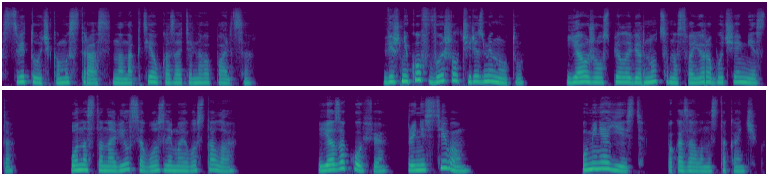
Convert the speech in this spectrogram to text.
с цветочком из страз на ногте указательного пальца. Вишняков вышел через минуту. Я уже успела вернуться на свое рабочее место. Он остановился возле моего стола. «Я за кофе. Принести вам?» «У меня есть», показала на стаканчик.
